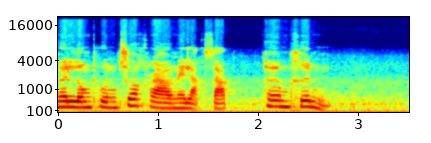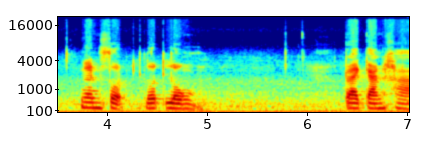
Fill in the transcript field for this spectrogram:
เงินลงทุนชั่วคราวในหลักทรัพย์เพิ่มขึ้น เงินสดลดลง รายการค้า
